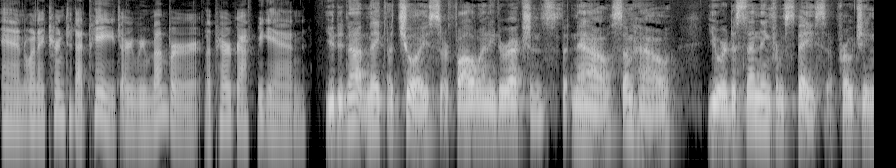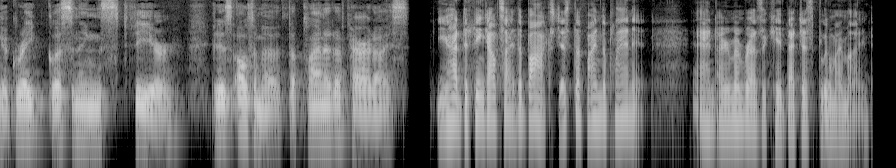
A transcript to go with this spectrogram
And when I turned to that page, I remember the paragraph began You did not make a choice or follow any directions, but now, somehow, you are descending from space, approaching a great glistening sphere. It is Ultima, the planet of paradise. you had to think outside the box just to find the planet. And I remember as a kid, that just blew my mind.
